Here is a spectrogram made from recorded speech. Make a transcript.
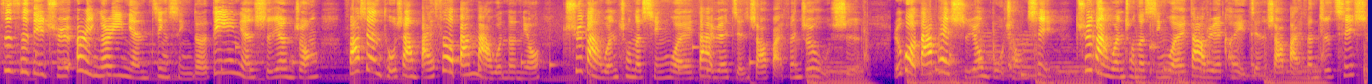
自次地区二零二一年进行的第一年实验中，发现涂上白色斑马纹的牛驱赶蚊虫的行为大约减少百分之五十。如果搭配使用补充器，驱赶蚊虫的行为大约可以减少百分之七十。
